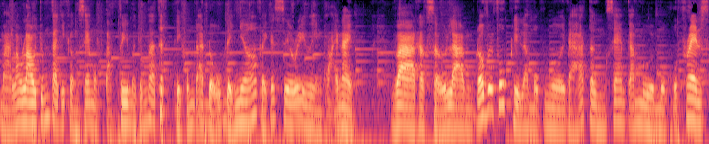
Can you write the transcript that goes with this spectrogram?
Mà lâu lâu chúng ta chỉ cần xem một tập phim mà chúng ta thích thì cũng đã đủ để nhớ về cái series huyền thoại này và thật sự là đối với Phúc thì là một người đã từng xem cả 10 mùa của Friends.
